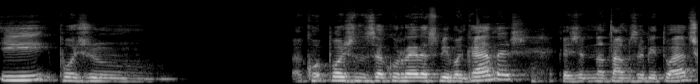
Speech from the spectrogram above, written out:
e pôs um, pôs-nos a correr a subir bancadas, que a gente não estávamos habituados,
